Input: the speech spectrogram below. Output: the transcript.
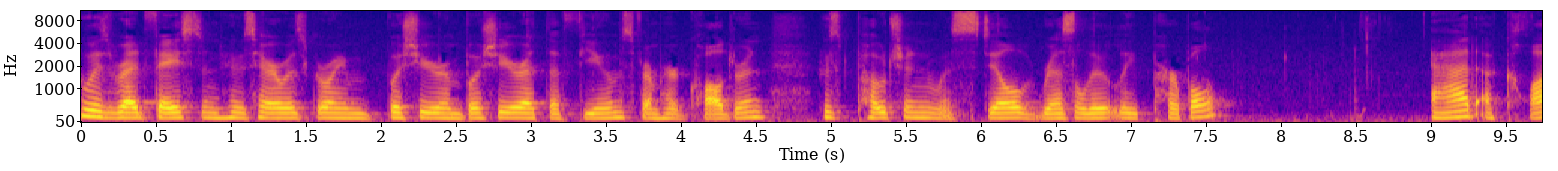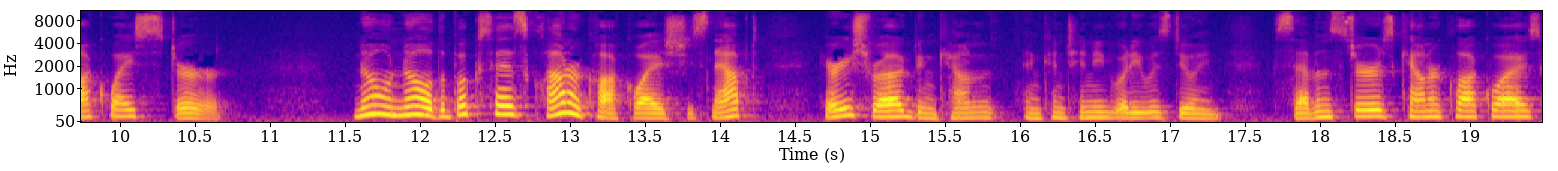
who was red faced and whose hair was growing bushier and bushier at the fumes from her cauldron, whose potion was still resolutely purple. Add a clockwise stir. No, no, the book says counterclockwise, she snapped. Harry shrugged and, count- and continued what he was doing. Seven stirs counterclockwise,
